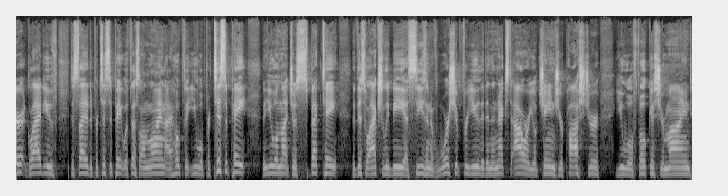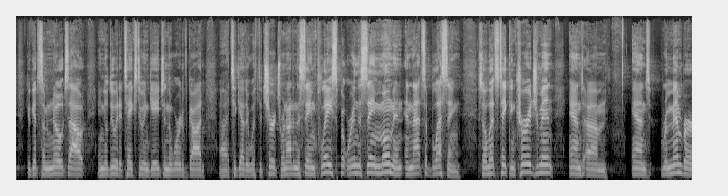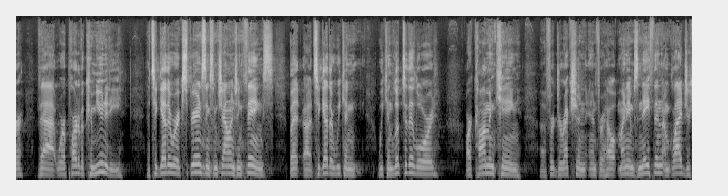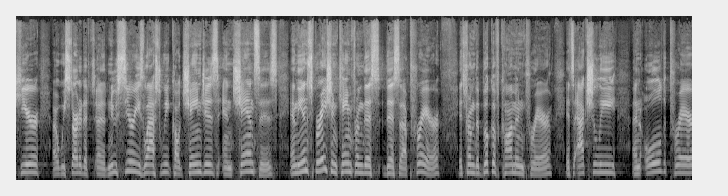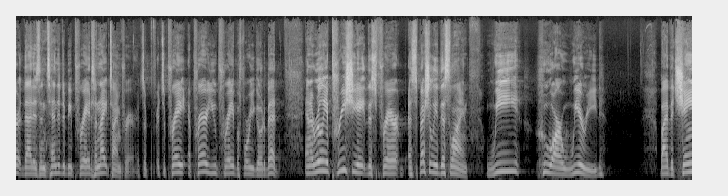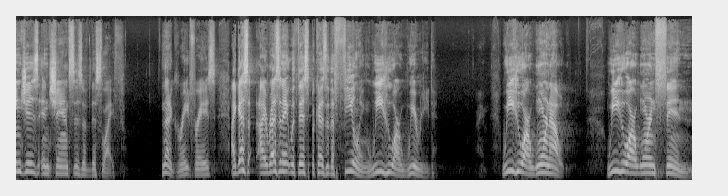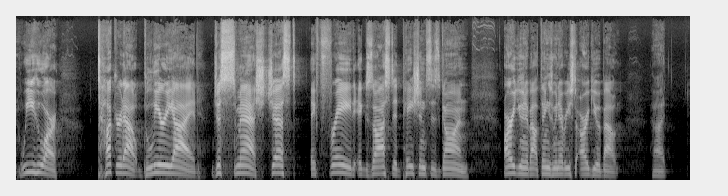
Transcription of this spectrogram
Glad you've decided to participate with us online. I hope that you will participate, that you will not just spectate, that this will actually be a season of worship for you, that in the next hour you'll change your posture, you will focus your mind, you'll get some notes out, and you'll do what it takes to engage in the Word of God uh, together with the church. We're not in the same place, but we're in the same moment, and that's a blessing. So let's take encouragement and, um, and remember that we're a part of a community Together, we're experiencing some challenging things, but uh, together we can, we can look to the Lord, our common King, uh, for direction and for help. My name's Nathan. I'm glad you're here. Uh, we started a, a, new series last week called Changes and Chances, and the inspiration came from this, this uh, prayer. It's from the Book of Common Prayer. It's actually an old prayer that is intended to be prayed. It's a nighttime prayer. It's a, it's a, pray, a prayer you pray before you go to bed. And I really appreciate this prayer, especially this line We who are wearied by the changes and chances of this life. Isn't that a great phrase? I guess I resonate with this because of the feeling. We who are wearied, we who are worn out, we who are worn thin, we who are tuckered out, bleary eyed, just smashed, just afraid, exhausted, patience is gone, arguing about things we never used to argue about, uh,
